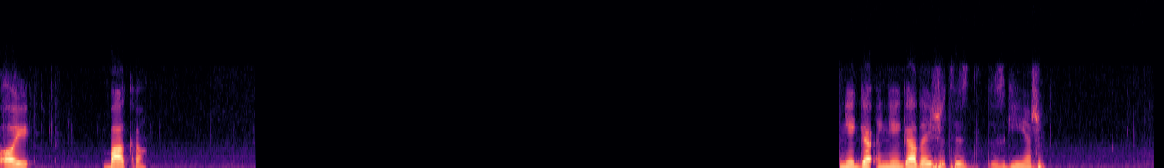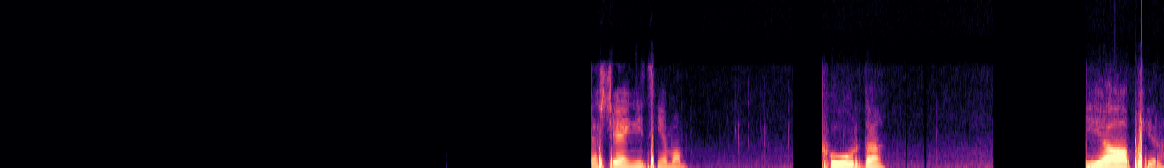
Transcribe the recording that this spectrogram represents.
Oj, baka. Nie, ga, nie gadaj, że ty zginiesz. Ja z ciebie nic nie mam. Kurde. Ja pier...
